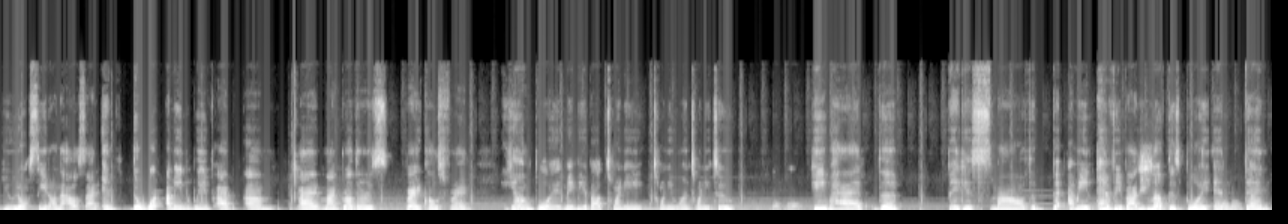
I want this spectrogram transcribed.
you don't see it on the outside. And the work, I mean, we've, I, um, I, my brother's very close friend, young boy, maybe about 20, 21, 22. Mm-hmm. He had the biggest smile, the be- I mean, everybody loved this boy. And then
